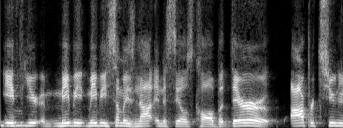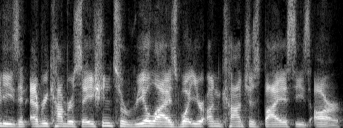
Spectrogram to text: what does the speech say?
if mm-hmm. you're maybe maybe somebody's not in a sales call but there are opportunities in every conversation to realize what your unconscious biases are.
